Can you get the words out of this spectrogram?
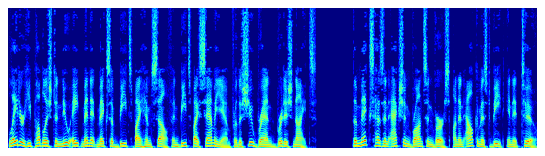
Later he published a new 8-minute mix of beats by himself and beats by Samiyam for the shoe brand British Knights. The mix has an Action Bronson verse on an Alchemist beat in it too.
